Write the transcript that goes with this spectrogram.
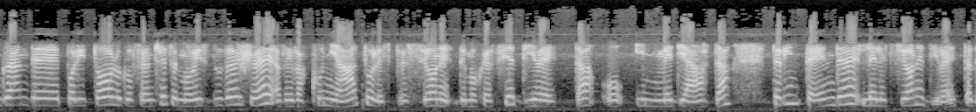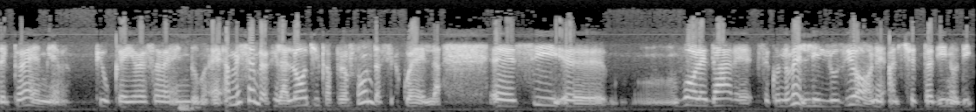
un grande politologo francese, Maurice Duverger, aveva coniato l'espressione democrazia diretta o immediata per intendere l'elezione diretta del Premier più che il referendum. Eh, a me sembra che la logica profonda sia quella. Eh, si eh, vuole dare, secondo me, l'illusione al cittadino di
